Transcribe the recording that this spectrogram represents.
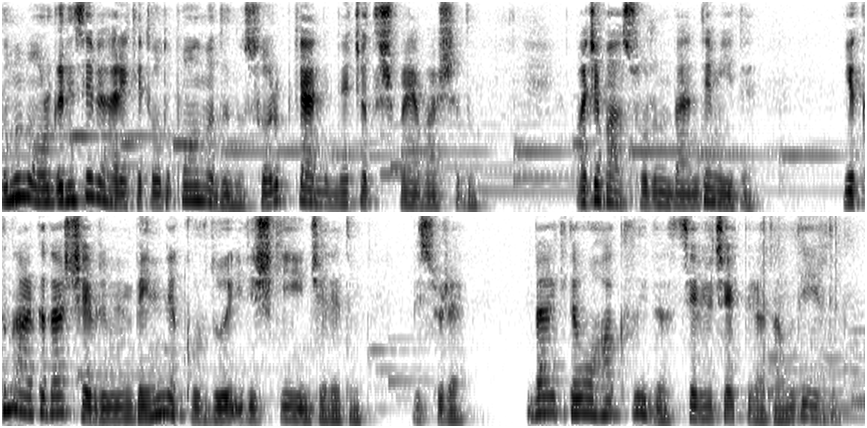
bunun organize bir hareket olup olmadığını sorup kendimle çatışmaya başladım. Acaba sorun bende miydi? Yakın arkadaş çevremin benimle kurduğu ilişkiyi inceledim bir süre. Belki de o haklıydı, sevilecek bir adam değildim.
